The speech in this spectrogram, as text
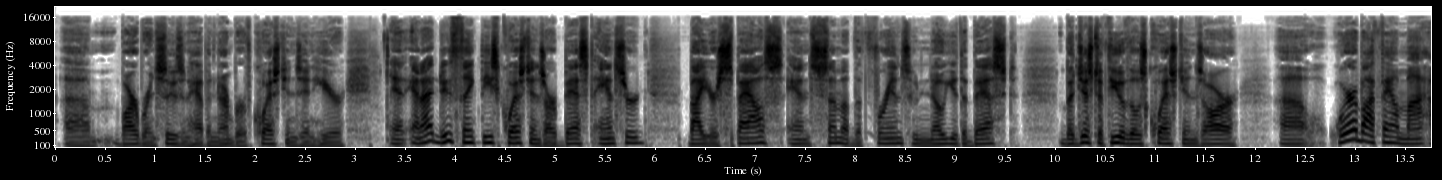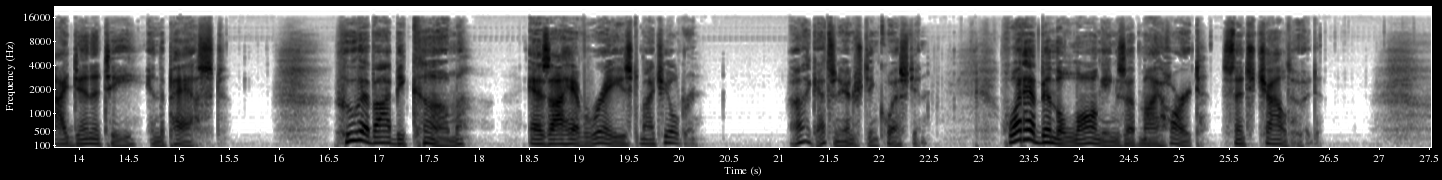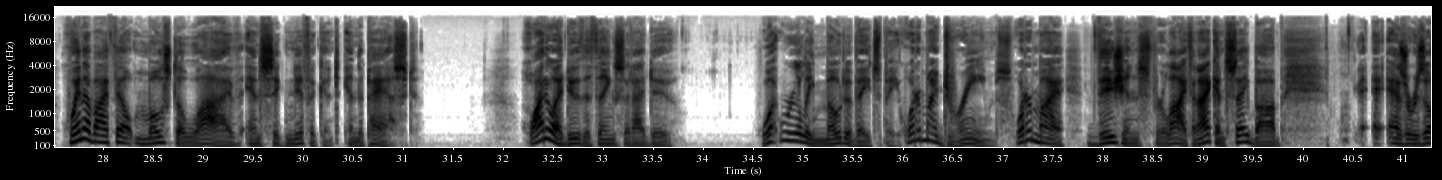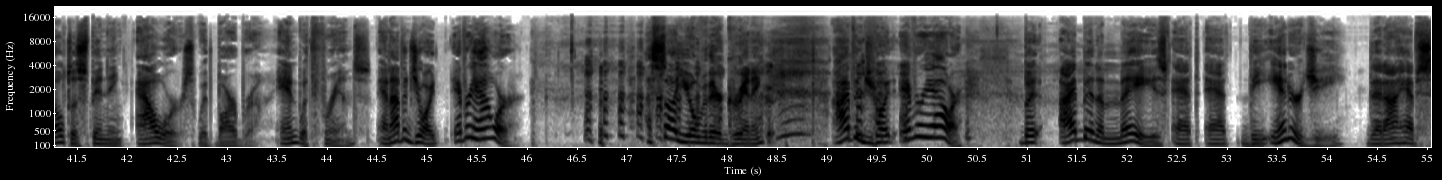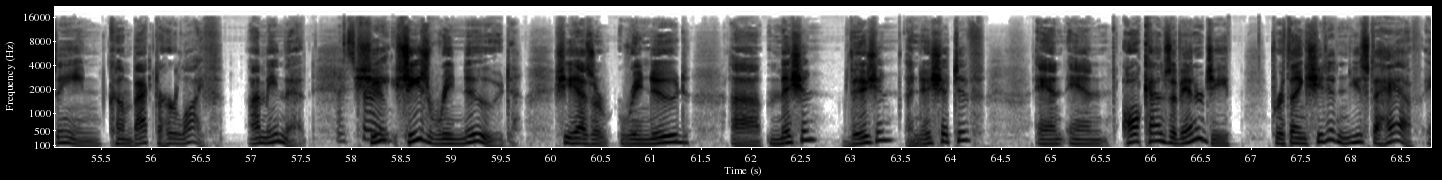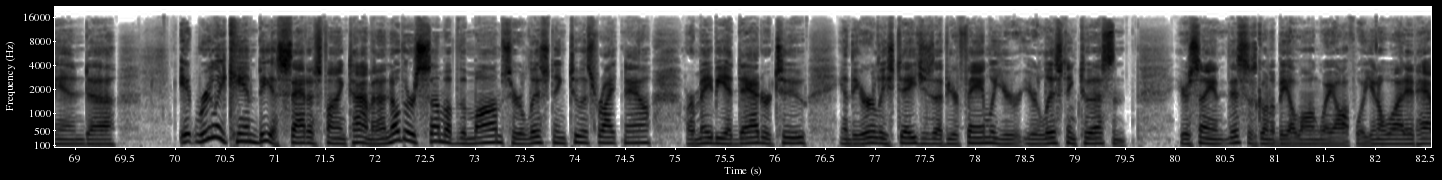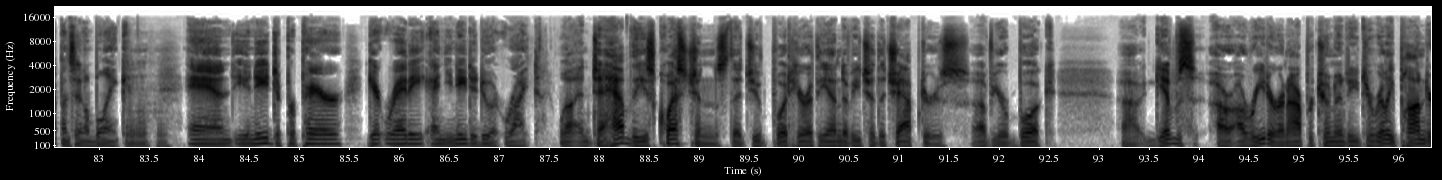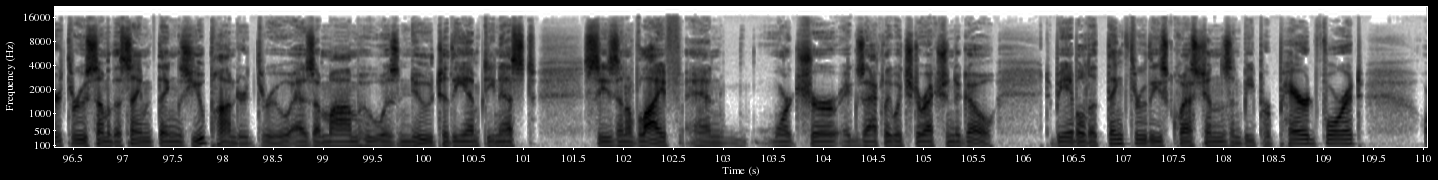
Um, Barbara and Susan have a number of questions in here. And, and I do think these questions are best answered by your spouse and some of the friends who know you the best. But just a few of those questions are uh, where have I found my identity in the past? Who have I become as I have raised my children? I think that's an interesting question. What have been the longings of my heart since childhood? When have I felt most alive and significant in the past? Why do I do the things that I do? What really motivates me? What are my dreams? What are my visions for life? And I can say, Bob, as a result of spending hours with Barbara and with friends, and I've enjoyed every hour. I saw you over there grinning. I've enjoyed every hour. But I've been amazed at, at the energy that I have seen come back to her life. I mean that. That's true. She she's renewed. She has a renewed uh, mission, vision, initiative, and and all kinds of energy for things she didn't used to have. And uh, it really can be a satisfying time. And I know there's some of the moms who are listening to us right now, or maybe a dad or two in the early stages of your family. You're, you're listening to us and you're saying this is going to be a long way off. Well, you know what? It happens in a blink. Mm-hmm. And you need to prepare, get ready, and you need to do it right. Well, and to have these questions that you've put here at the end of each of the chapters of your book, uh, gives a, a, reader an opportunity to really ponder through some of the same things you pondered through as a mom who was new to the empty nest season of life and weren't sure exactly which direction to go. To be able to think through these questions and be prepared for it,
